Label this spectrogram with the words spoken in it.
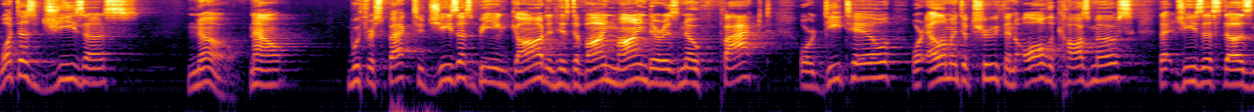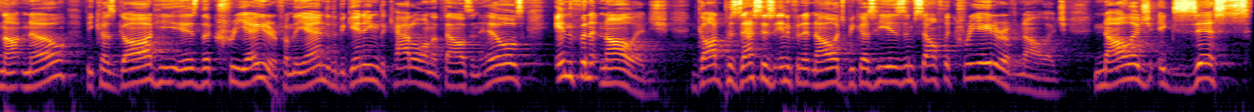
What does Jesus know? Now, with respect to Jesus being God and his divine mind, there is no fact or detail or element of truth in all the cosmos that Jesus does not know because God, He is the creator. From the end to the beginning, the cattle on a thousand hills, infinite knowledge. God possesses infinite knowledge because He is Himself the creator of knowledge. Knowledge exists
